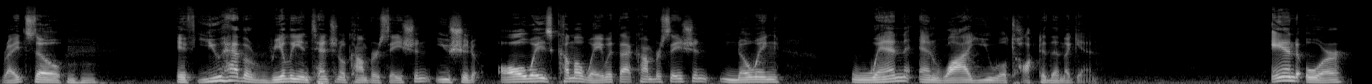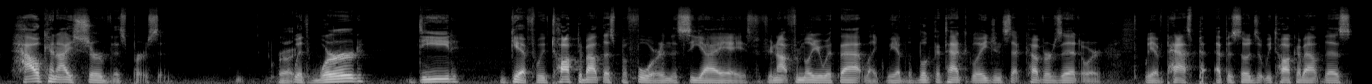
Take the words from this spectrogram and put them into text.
right? So if you have a really intentional conversation, you should always come away with that conversation knowing when and why you will talk to them again. And or how can I serve this person? right with word, deed, gift. We've talked about this before in the CIA. So if you're not familiar with that, like we have the book, The Tactical Agents, that covers it, or we have past episodes that we talk about this,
